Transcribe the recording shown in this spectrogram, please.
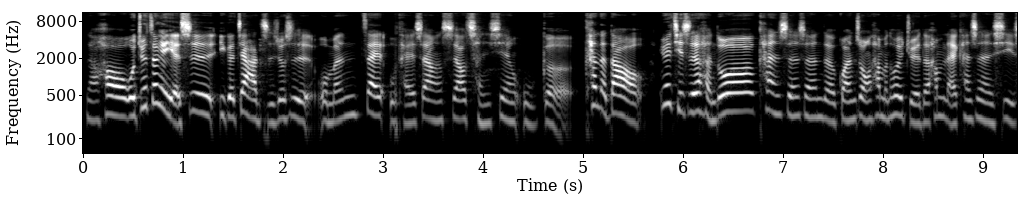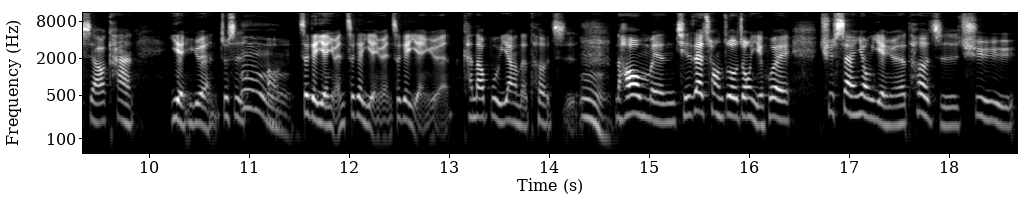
然后我觉得这个也是一个价值，就是我们在舞台上是要呈现五个看得到，因为其实很多看深深的观众，他们都会觉得他们来看深深戏是要看演员，就是、嗯哦这个演员、这个演员、这个演员，看到不一样的特质。嗯，然后我们其实，在创作中也会去善用演员的特质去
